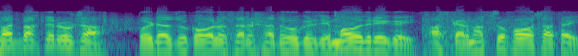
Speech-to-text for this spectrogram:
بدبخت روژه په ډزو کولو سره شاته وګرځي مه ودرېږئ عسکر مصروفه وساتئ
